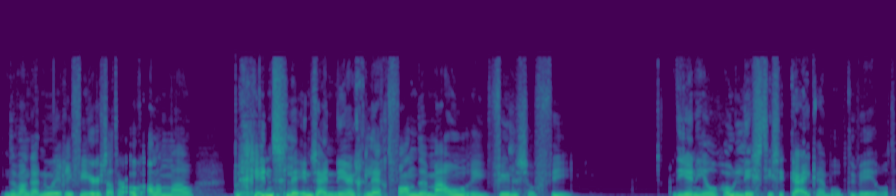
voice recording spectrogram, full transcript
de Wanganui-rivier, is dat er ook allemaal beginselen in zijn neergelegd van de Maori-filosofie. Die een heel holistische kijk hebben op de wereld.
